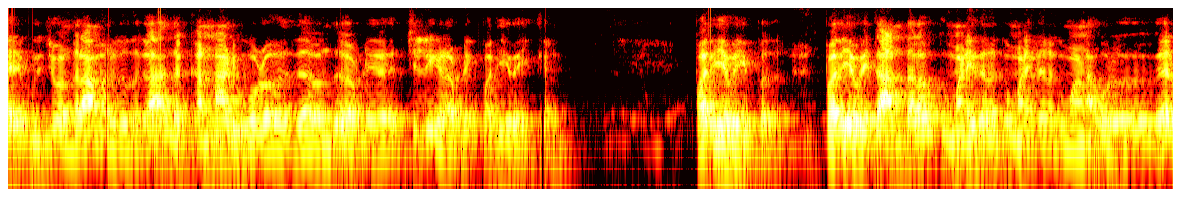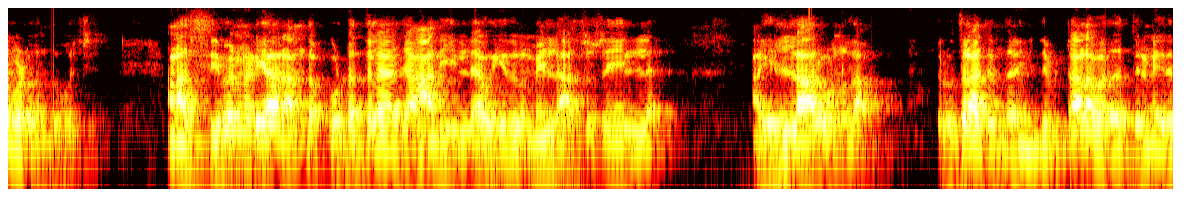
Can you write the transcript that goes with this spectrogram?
ஏறி குதிச்சு வந்துடாமல் இருக்கிறதுக்காக இந்த கண்ணாடி ஓடு இதை வந்து அப்படியே சில்லிகளை அப்படியே பதிய வைக்கிறது பதிய வைப்பது. பதிய வைத்து அந்த அளவுக்கு மனிதனுக்கும் மனிதனுக்குமான ஒரு வேறுபாடு வந்து போச்சு. ஆனால் சிவனடியார் அந்த கூட்டத்தில் ஜாதி இல்லை எதுவுமே இல்லை அசுசே இல்லை. அது எல்லாரும் ஒன்று தான் ருத்ராஜன் தனித்து விட்டால் அவர் திருநீரை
